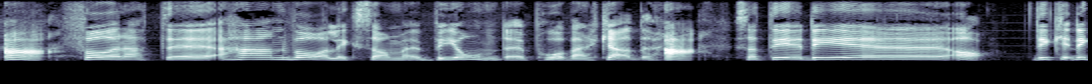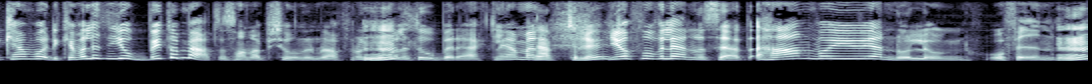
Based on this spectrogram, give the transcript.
Ah. För att eh, han var liksom beyond påverkad. Ah. Så att det, det, ja. Det, kan- det, kan vara, det kan vara lite jobbigt att möta sådana personer ibland för de kan vara lite oberäkneliga. Men Absolut. jag får väl ändå säga att han var ju ändå lugn och fin.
